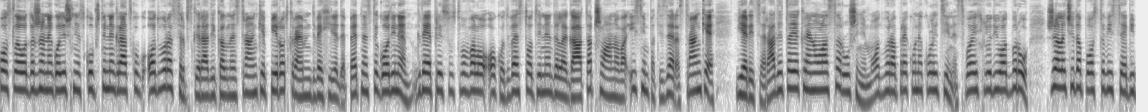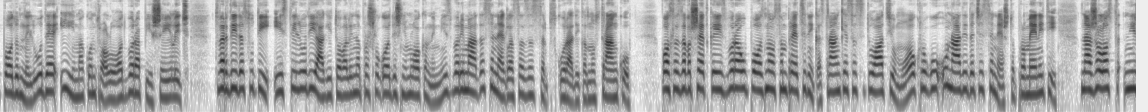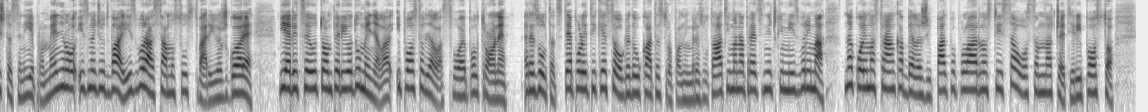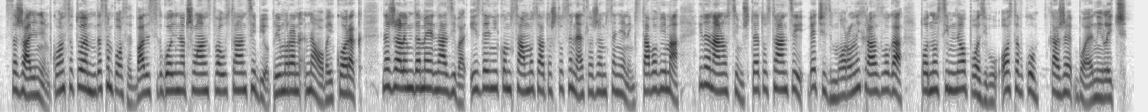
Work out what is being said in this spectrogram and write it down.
Posle održane godišnje skupštine Gradskog odbora Srpske radikalne stranke Pirot krajem 2015. godine, gde je prisustvovalo oko 200 delegata, članova i simpatizera stranke, Vjerica Radeta je krenula sa rušenjem odbora preko nekolicine svojih ljudi u odboru, želeći da postavi sebi podobne ljude i ima kontrolu odbora, piše Ilić. Tvrdi da su ti isti ljudi agitovali na prošlogodišnjim lokalnim izborima da se ne glasa za Srpsku radikalnu stranku. Posle završetka izbora upoznao sam predsjednika stranke sa situacijom u okrugu u nadi da će se nešto promeniti. Nažalost, ništa se nije promenilo između dva izbora, samo su stvari još gore. Vjerica je u tom periodu menjala i postavljala svoje poltrone. Rezultat te politike se ogleda u katastrofalnim rezultatima na predsjedničkim izborima na kojima stranka beleži pad popularnosti sa 8 na 4%. Sa žaljenjem konstatujem da sam posle 20 godina članstva u stranci bio primoran na ovaj korak. Ne želim da me naziva izdajnikom samo zato što se ne slažem sa njenim stavovima i da nanosim štetu stranci, već iz moralnih razloga podnosim neopozivu ostavku, kaže Bojan Ilić.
